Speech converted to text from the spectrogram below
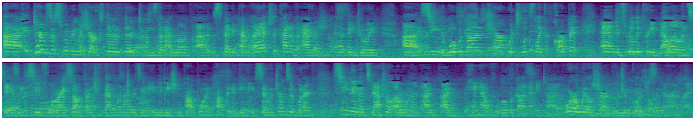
Uh, in terms of swimming with sharks, there, there are tons that I love uh, spending time with. I actually kind of have enjoyed uh, seeing the wobbegong shark, which looks like a carpet, and it's really pretty mellow and stays on the seafloor. I saw a bunch of them when I was in Indonesian Papua and Papua New Guinea. So in terms of what I've seen in its natural element, I'd, I'd hang out with a wobbegong anytime, or a whale shark, which are gorgeous in their own right.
